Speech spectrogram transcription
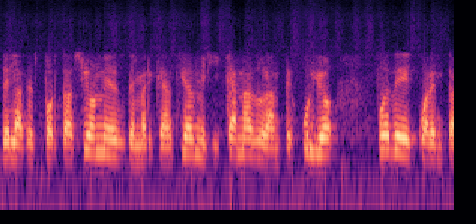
de las exportaciones de mercancías mexicanas durante julio fue de 40,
